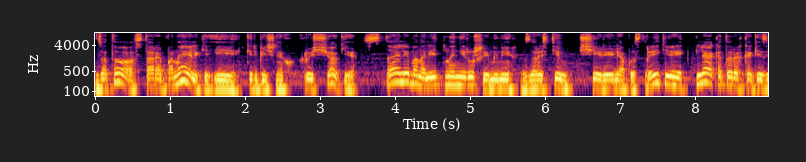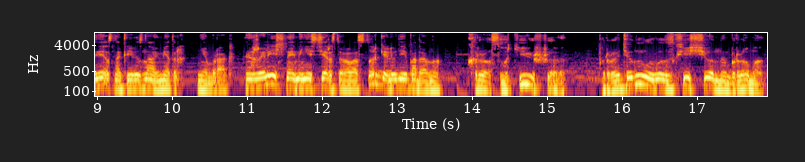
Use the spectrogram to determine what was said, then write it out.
Зато старые панельки и кирпичные хрущевки стали монолитно нерушимыми, зарастив щели и ляпы строителей, для которых, как известно, кривизна в метр не брак. Жилищное министерство в восторге, людей подавно. «Красотища!» – протянул восхищенно Брама.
